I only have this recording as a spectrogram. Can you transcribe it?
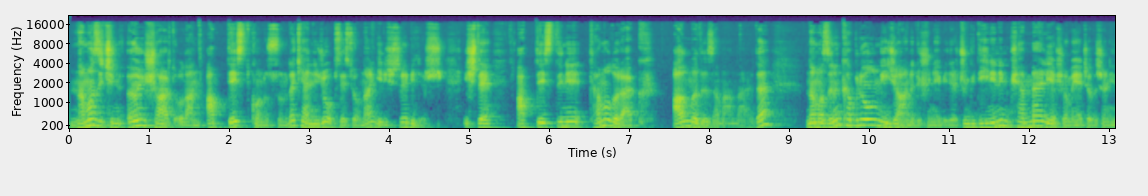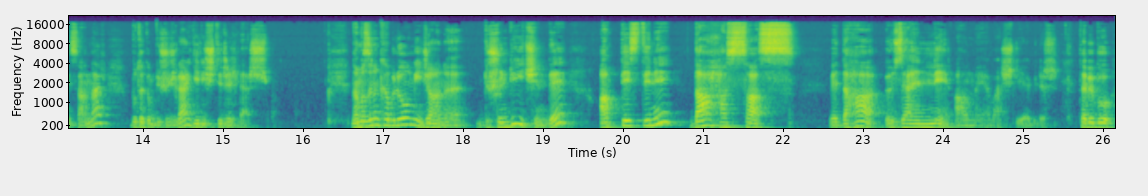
namaz için ön şart olan abdest konusunda kendince obsesyonlar geliştirebilir. İşte abdestini tam olarak almadığı zamanlarda namazının kabul olmayacağını düşünebilir. Çünkü dinini mükemmel yaşamaya çalışan insanlar bu takım düşünceler geliştirirler. Namazının kabul olmayacağını düşündüğü için de abdestini daha hassas ve daha özenli almaya başlayabilir. Tabi bu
